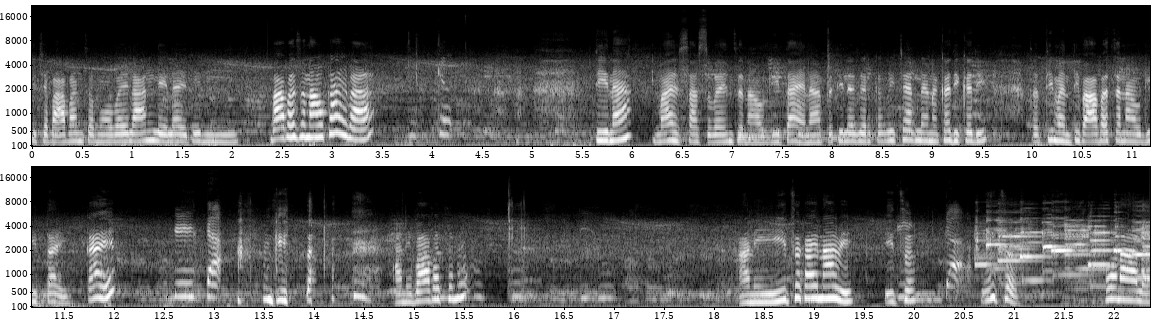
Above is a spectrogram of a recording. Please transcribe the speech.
तिच्या बाबांचा मोबाईल आणलेला आहे तिने. बाबाचं नाव काय बा? ती ना माझ्या सासूबाईंचं नाव गीता आहे ना तर तिला जर का विचारलं ना कधी कधी तर ती म्हणते बाबाचं नाव गीता आहे. काय? आहे? गीता. आणि बाबाचं नाव? आणि हिचं काय नाव आहे? हिचं? हिचं. फोन आला.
